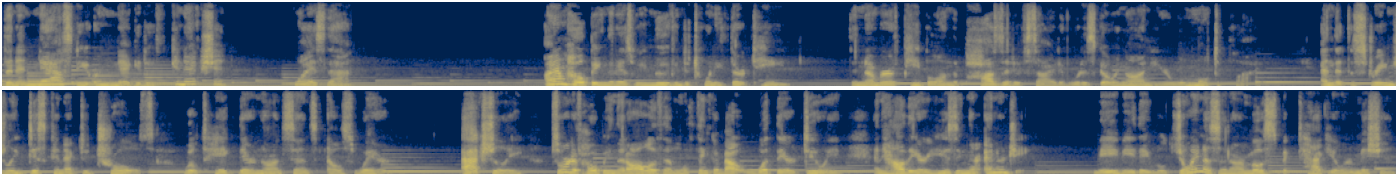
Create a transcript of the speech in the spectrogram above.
than a nasty or negative connection. Why is that? I am hoping that as we move into 2013, the number of people on the positive side of what is going on here will multiply, and that the strangely disconnected trolls will take their nonsense elsewhere. Actually, I'm sort of hoping that all of them will think about what they are doing and how they are using their energy. Maybe they will join us in our most spectacular mission,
